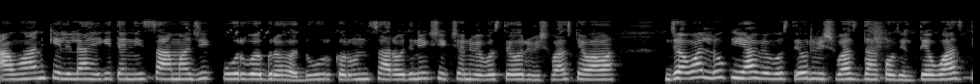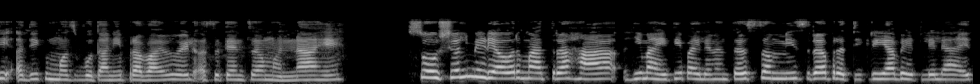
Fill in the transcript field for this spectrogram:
आवाहन केलेलं आहे की त्यांनी सामाजिक पूर्वग्रह दूर करून सार्वजनिक शिक्षण व्यवस्थेवर विश्वास ठेवावा. जेव्हा लोक या व्यवस्थेवर विश्वास दाखवतील तेव्हाच ती अधिक मजबूत आणि प्रभावी होईल असं त्यांचं म्हणणं आहे. सोशल मीडियावर मात्र हा ही माहिती पाहिल्यानंतर संमिश्र प्रतिक्रिया भेटलेल्या आहेत.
